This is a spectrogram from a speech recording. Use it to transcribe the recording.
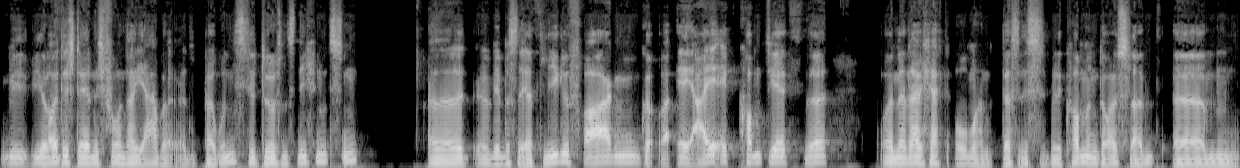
Wie, wie Leute stellen sich vor und sagen, ja, aber also bei uns, wir dürfen es nicht nutzen. Äh, wir müssen erst Legal fragen, AI-Act kommt jetzt, ne? Und dann habe ich gedacht, oh man, das ist willkommen in Deutschland. Ähm,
